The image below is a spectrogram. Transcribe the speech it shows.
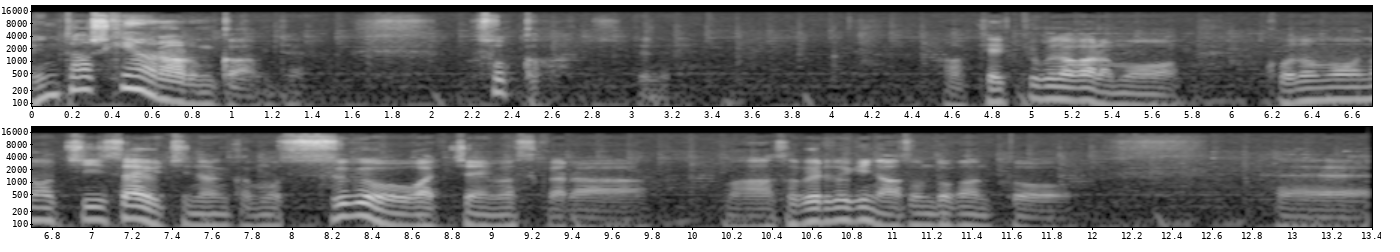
センター試験やらあるんかみたいな。そっかっつってね。あ結局だからもう子供の小さいうちなんかもうすぐ終わっちゃいますから、まあ、遊べる時に遊んどかんと、え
